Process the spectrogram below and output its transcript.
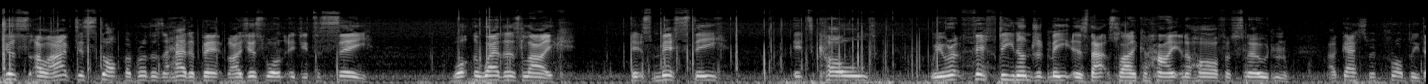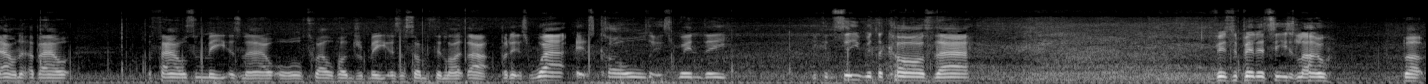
just, oh, I've just stopped my brother's ahead a bit, but I just wanted you to see what the weather's like. It's misty, it's cold. We were at 1500 metres, that's like a height and a half of Snowdon. I guess we're probably down at about a thousand metres now or 1200 metres or something like that. But it's wet, it's cold, it's windy. You can see with the cars there, visibility is low, but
